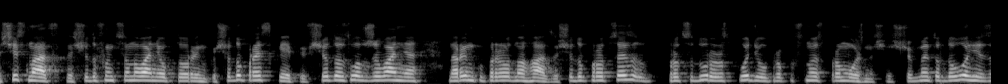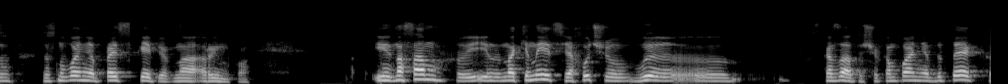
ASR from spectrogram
16 щодо функціонування оптового ринку, щодо прайскепів, щодо зловживання на ринку природного газу, щодо процесу, процедури розподілу пропускної спроможності, щоб методології заснування прайскепів на ринку. І на сам і на кінець я хочу ви, е, сказати, що компанія ДТЕК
